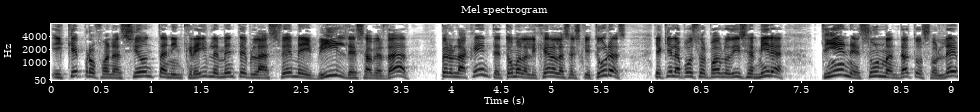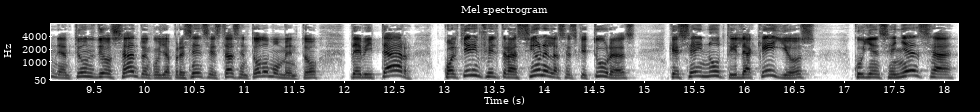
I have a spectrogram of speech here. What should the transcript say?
y qué profanación tan increíblemente blasfema y vil de esa verdad. Pero la gente toma a la ligera las escrituras. Y aquí el apóstol Pablo dice, mira, tienes un mandato solemne ante un Dios santo en cuya presencia estás en todo momento de evitar cualquier infiltración en las escrituras que sea inútil de aquellos cuya enseñanza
